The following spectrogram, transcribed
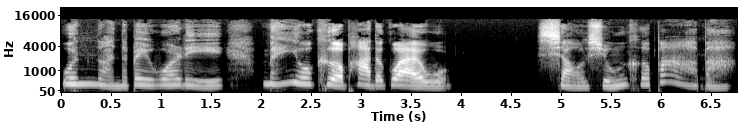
温暖的被窝里没有可怕的怪物，小熊和爸爸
